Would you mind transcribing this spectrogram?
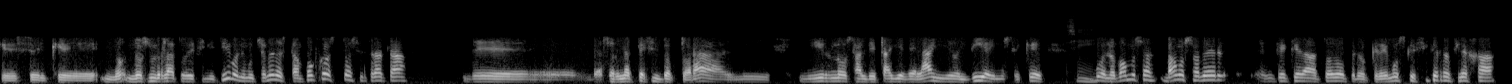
que es el que no, no es un relato definitivo ni mucho menos, tampoco esto se trata de, de hacer una tesis doctoral ni, ni irnos al detalle del año, el día y no sé qué. Sí. Bueno, vamos a vamos a ver en qué queda todo, pero creemos que sí que refleja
